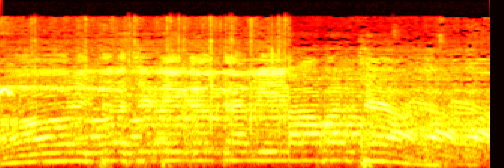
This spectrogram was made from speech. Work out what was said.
और इतना चिट्ठी गंगा ली बराबर छया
